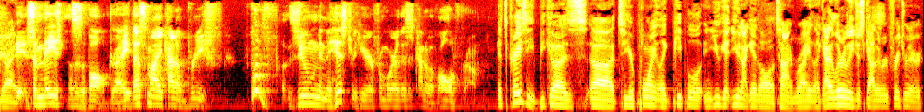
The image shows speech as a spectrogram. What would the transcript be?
Right. It's amazing this has evolved, right? That's my kind of brief poof, zoom in the history here from where this has kind of evolved from. it's crazy because uh, to your point, like people, and you get you and I get it all the time, right? Like I literally just got a refrigerator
